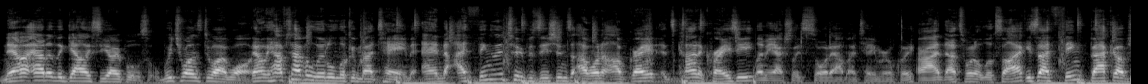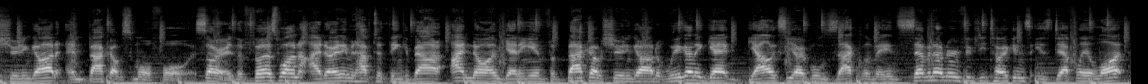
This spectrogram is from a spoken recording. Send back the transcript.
now out of the Galaxy Opals, which ones do I want? Now we have to have a little look at my team and I think the two positions I want to upgrade it. It's kind of crazy. Let me actually sort out my team real quick. All right, that's what it looks like. Is I think backup shooting guard and backup small forward. So the first one, I don't even have to think about. I know I'm getting in for backup shooting guard. We're going to get Galaxy Opal Zach LaVine. 750 tokens is definitely a lot,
